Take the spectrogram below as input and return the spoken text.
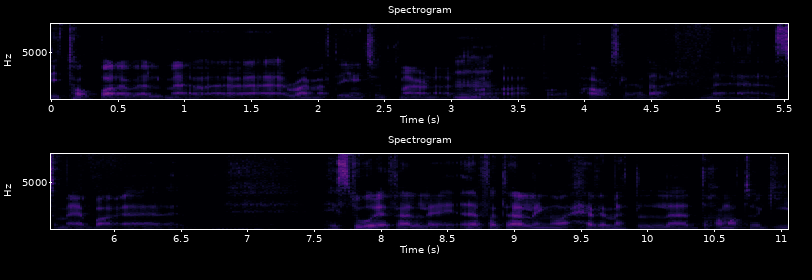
de toppa det vel med uh, Rime of the Ancient Mariner Mm. på, på Powerslayer der, med, som er bare historiefortelling og heavy metal-dramaturgi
